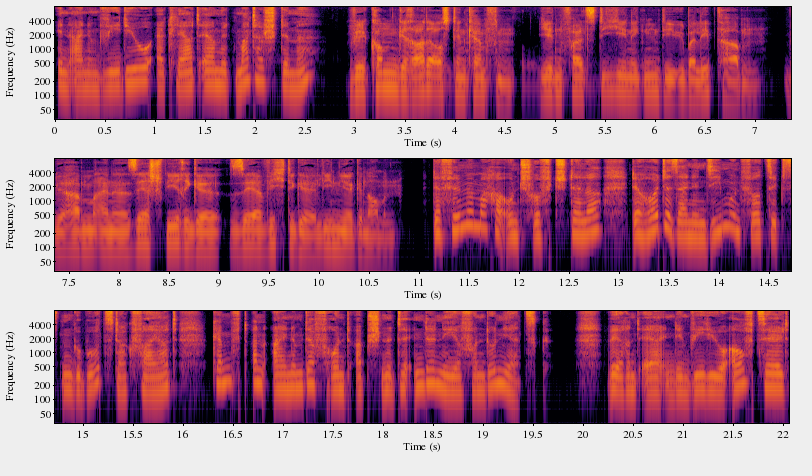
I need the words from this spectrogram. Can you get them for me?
In einem Video erklärt er mit matter Stimme Wir kommen gerade aus den Kämpfen, jedenfalls diejenigen, die überlebt haben. Wir haben eine sehr schwierige, sehr wichtige Linie genommen. Der Filmemacher und Schriftsteller, der heute seinen 47. Geburtstag feiert, kämpft an einem der Frontabschnitte in der Nähe von Donetsk. Während er in dem Video aufzählt,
